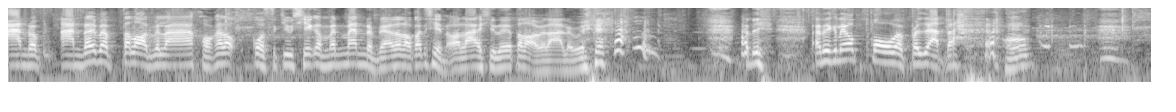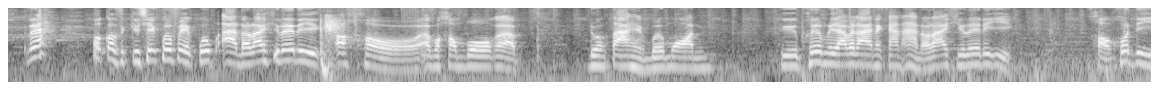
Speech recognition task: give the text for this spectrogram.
อ่านแบบอ่านได้แบบตลอดเวลา ขอแค่เรากดสกิลเช็คกับแม่นๆแบบนี้แล้วเราก็จะเห็นออนไลน์คิลเลอร์ตลอดเวลาเลยเว้ย อันนี้ อันนี้เขาเรียกว่าโปรแบบประหยัดนะนะพอกดสกิลเช็คเพอร์เฟกปุ๊บอ่านดอลลาร์คิลเลอร์อีกโอ้โหเอามาคอมโบกับ ดวงตาแห่งเบอร์มอน คือเพิ่มระยะเวลาในการอ่านดอลลาคิลเลอร์ได้อีก ของโคตรดี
